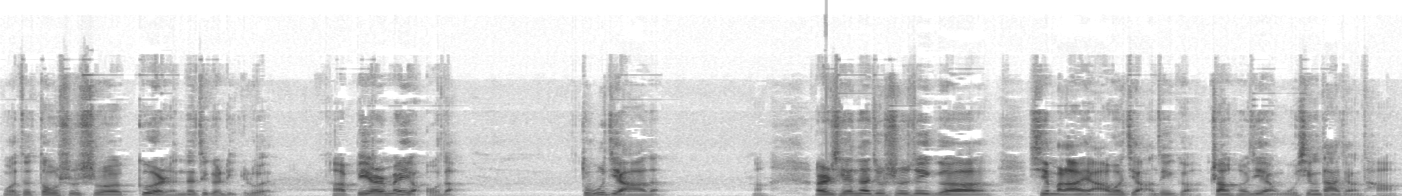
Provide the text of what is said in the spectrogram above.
我这都是说个人的这个理论啊，别人没有的，独家的啊。而且呢，就是这个喜马拉雅我讲这个张和建五行大讲堂，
